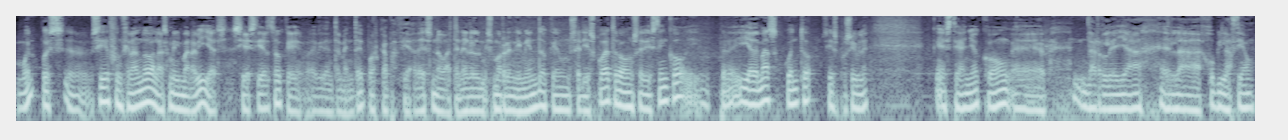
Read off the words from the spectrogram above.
bueno, pues eh, sigue funcionando a las mil maravillas. Si es cierto que, evidentemente, por capacidades no va a tener el mismo rendimiento que un Series 4 o un Series 5 y, y además cuento, si es posible, este año con eh, darle ya la jubilación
